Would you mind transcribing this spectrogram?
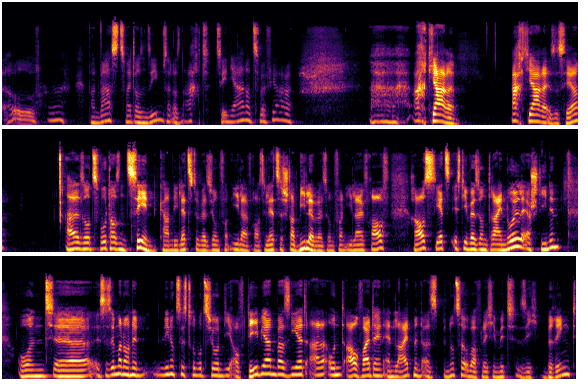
äh, oh, äh, wann war es? 2007, 2008? Zehn Jahre? Zwölf Jahre? Ah, acht Jahre. Acht Jahre ist es her. Also 2010 kam die letzte Version von eLife raus, die letzte stabile Version von eLife raus. Jetzt ist die Version 3.0 erschienen und äh, es ist immer noch eine Linux-Distribution, die auf Debian basiert und auch weiterhin Enlightenment als Benutzeroberfläche mit sich bringt.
